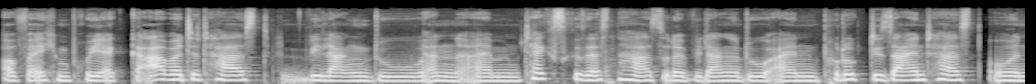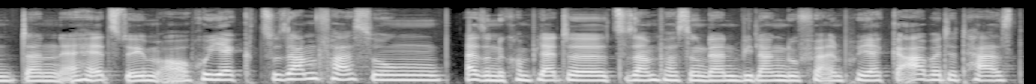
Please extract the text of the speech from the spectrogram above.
auf welchem Projekt gearbeitet hast, wie lange du an einem Text gesessen hast oder wie lange du ein Produkt designt hast. Und dann erhältst du eben auch Projektzusammenfassungen, also eine komplette Zusammenfassung dann, wie lange du für ein Projekt gearbeitet hast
